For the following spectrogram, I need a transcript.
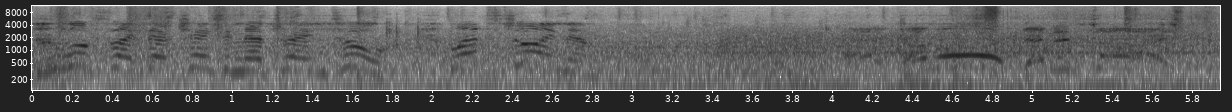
Looks like they're chasing that train too. Let's join them! Come on, get inside!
